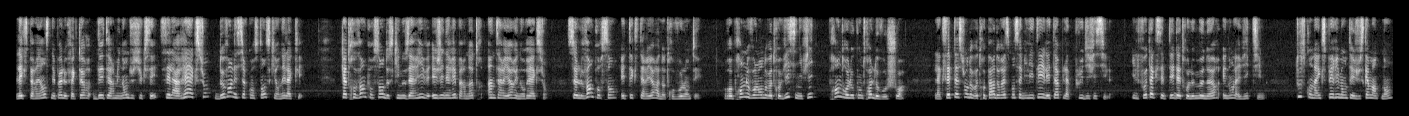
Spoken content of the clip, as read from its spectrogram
L'expérience n'est pas le facteur déterminant du succès, c'est la réaction devant les circonstances qui en est la clé. 80% de ce qui nous arrive est généré par notre intérieur et nos réactions. Seul 20% est extérieur à notre volonté. Reprendre le volant de votre vie signifie prendre le contrôle de vos choix. L'acceptation de votre part de responsabilité est l'étape la plus difficile. Il faut accepter d'être le meneur et non la victime. Tout ce qu'on a expérimenté jusqu'à maintenant,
